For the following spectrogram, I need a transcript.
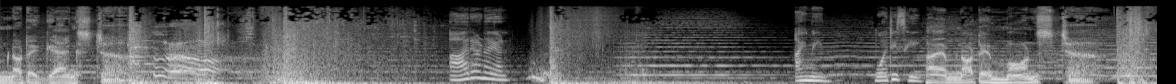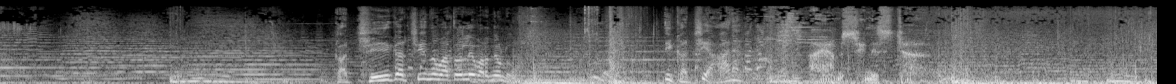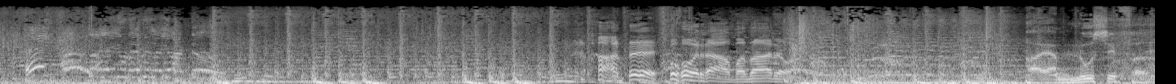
am not a gangster. ആരാണ് അയാൾ? I mean what is he I am not a monster കക്ഷി കക്ഷി എന്ന് മാത്രമല്ലേ പറഞ്ഞോളൂ. ഈ കക്ഷി ആരാ? I am sinister. അത് ഒരവതാരമാണ് I am Lucifer.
